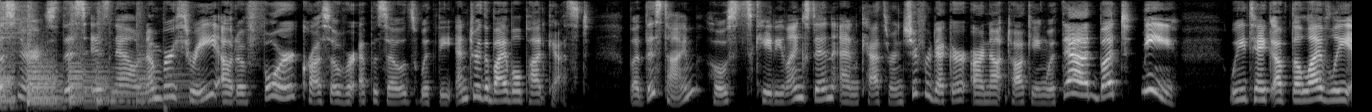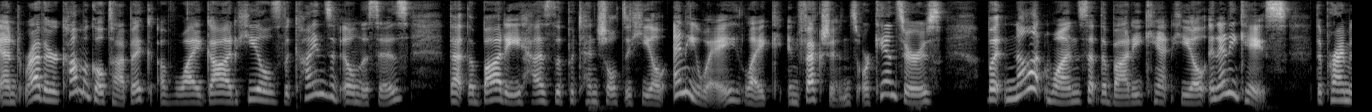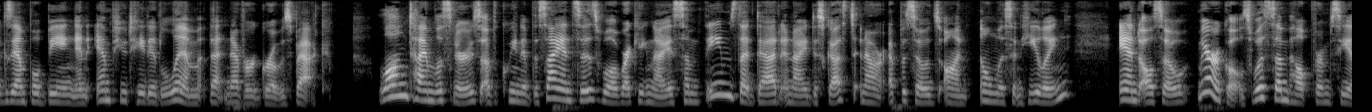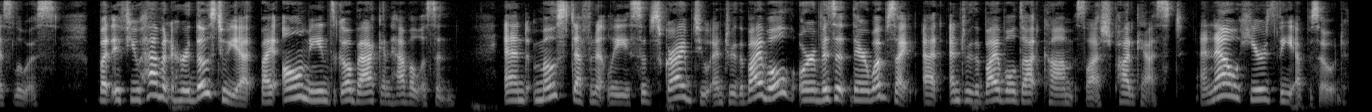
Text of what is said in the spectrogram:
listeners. This is now number three out of four crossover episodes with the Enter the Bible podcast. But this time, hosts Katie Langston and Kathryn Schifferdecker are not talking with Dad, but me. We take up the lively and rather comical topic of why God heals the kinds of illnesses that the body has the potential to heal anyway, like infections or cancers, but not ones that the body can't heal in any case, the prime example being an amputated limb that never grows back. Longtime listeners of Queen of the Sciences will recognize some themes that Dad and I discussed in our episodes on illness and healing, and also miracles with some help from C.S. Lewis. But if you haven't heard those two yet, by all means go back and have a listen. And most definitely subscribe to Enter the Bible or visit their website at enterthebible.com slash podcast. And now here's the episode.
